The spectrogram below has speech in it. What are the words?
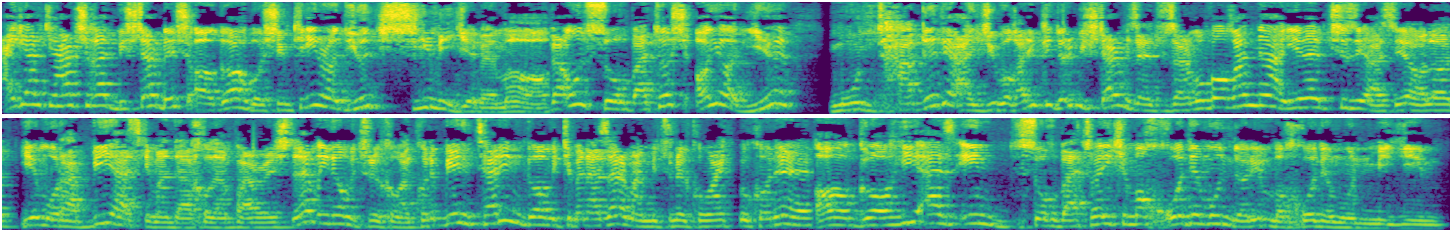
اگر که هر چقدر بیشتر بهش آگاه باشیم که این رادیو چی میگه به ما و اون صحبتاش آیا یه منتقد عجیب و غریب که داره بیشتر می‌زنه تو سر ما واقعا نه یه چیزی هست. یه حالا یه مربی هست که من در خودم پرورش دادم اینا می‌تونه کمک کنه. بهترین گامی که به نظر من می‌تونه کمک بکنه آگاهی از این صحبت هایی که ما خودمون داریم با خودمون میگیم.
